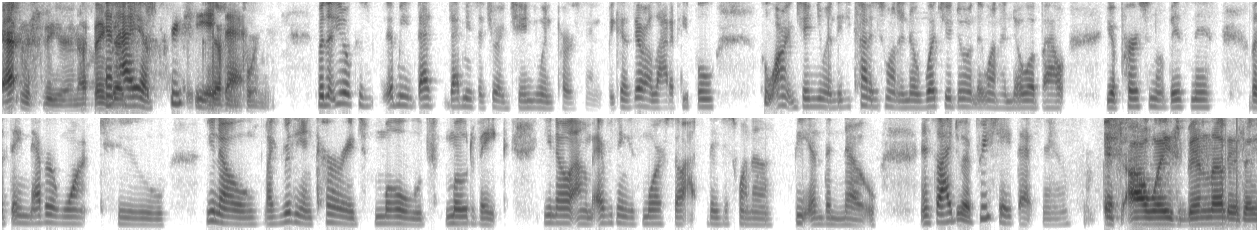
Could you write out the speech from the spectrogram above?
atmosphere, and I think And I that's appreciate definitely that. important. But you know, because I mean that that means that you're a genuine person. Because there are a lot of people who aren't genuine. They kind of just want to know what you're doing. They want to know about your personal business, but they never want to, you know, like really encourage, mold, motivate. You know, um, everything is more so they just want to be in the know, and so I do appreciate that, Sam. It's always been love. There's a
